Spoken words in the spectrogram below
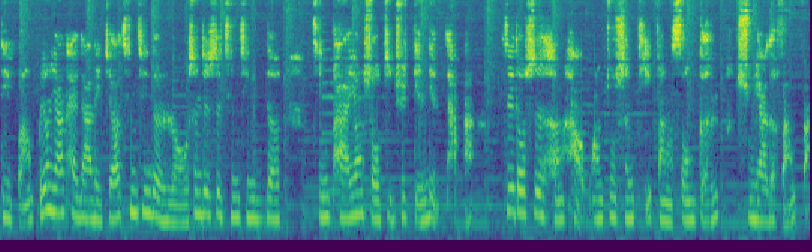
地方，不用压太大力，只要轻轻的揉，甚至是轻轻的轻拍，用手指去点点它。这些都是很好帮助身体放松跟舒压的方法。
